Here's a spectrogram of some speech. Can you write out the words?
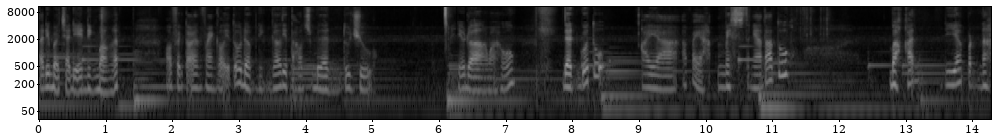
tadi baca di ending banget. Oh, Viktor Frankl itu udah meninggal di tahun 97 dia udah almarhum. Dan gue tuh kayak apa ya miss ternyata tuh bahkan dia pernah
